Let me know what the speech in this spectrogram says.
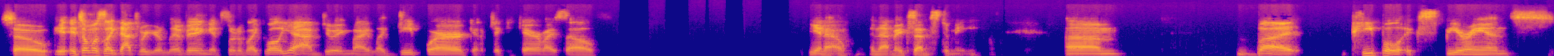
So it, it's almost like that's where you're living. It's sort of like, well, yeah, I'm doing my like deep work and I'm taking care of myself. You know, and that makes sense to me. Um, but people experience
